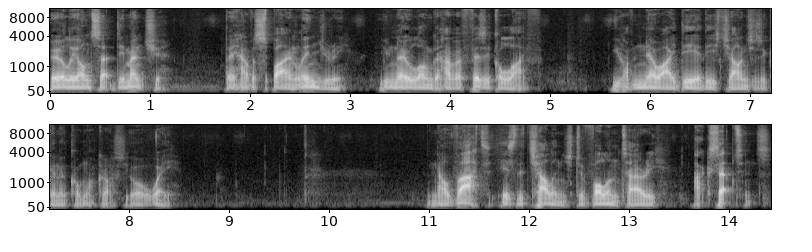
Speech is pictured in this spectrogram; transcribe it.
early onset dementia. They have a spinal injury. You no longer have a physical life. You have no idea these challenges are going to come across your way. Now, that is the challenge to voluntary acceptance.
